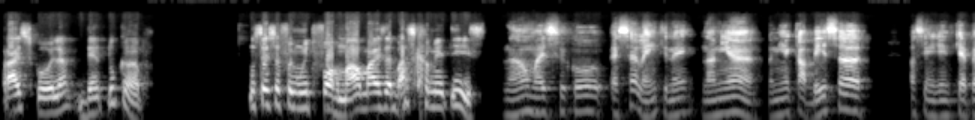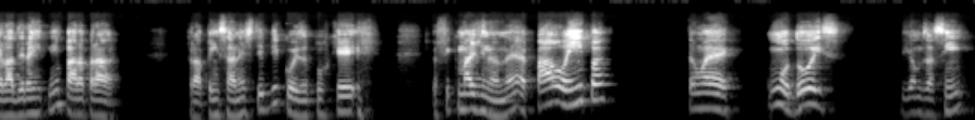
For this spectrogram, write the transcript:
para a escolha dentro do campo. Não sei se eu fui muito formal, mas é basicamente isso. Não, mas ficou excelente, né? Na minha, na minha cabeça, assim, a gente que é peladeira, a gente nem para para pensar nesse tipo de coisa, porque eu fico imaginando, né? Pá ou ímpar, então é um ou dois, digamos assim,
